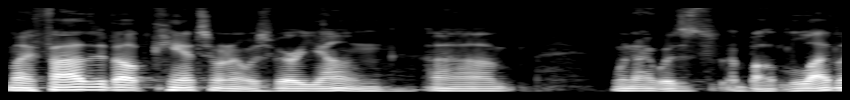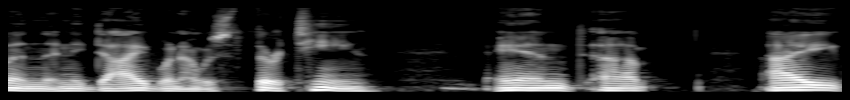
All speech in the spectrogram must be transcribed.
my father developed cancer when I was very young, um, when I was about 11, and he died when I was 13. And uh, I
